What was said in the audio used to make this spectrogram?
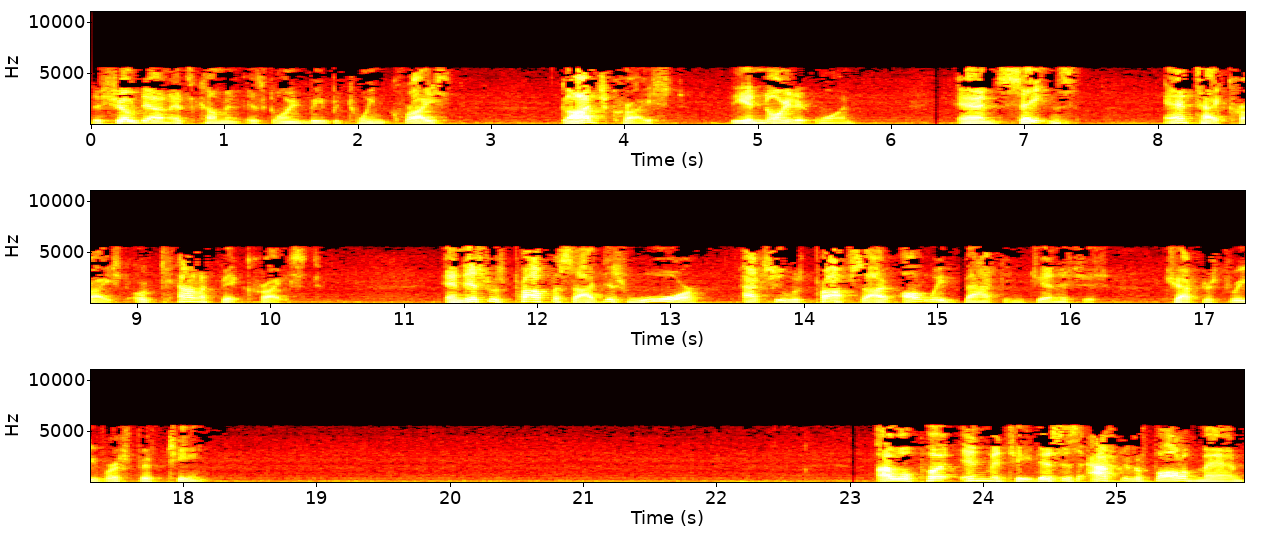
the showdown that's coming is going to be between Christ, God's Christ, the anointed one, and Satan's antichrist or counterfeit Christ. And this was prophesied. This war actually was prophesied all the way back in Genesis chapter 3 verse 15. I will put enmity. This is after the fall of man,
